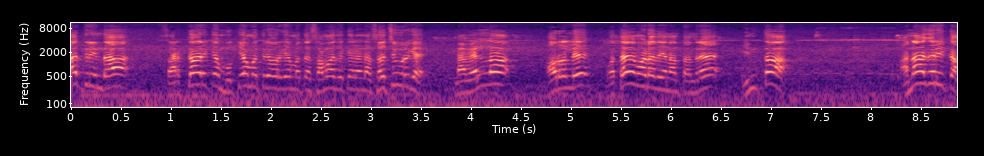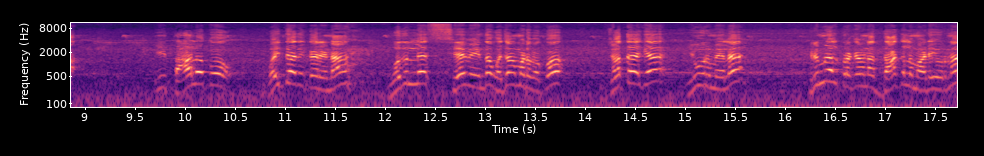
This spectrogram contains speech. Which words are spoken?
ಆದ್ರಿಂದ ಸರ್ಕಾರಕ್ಕೆ ಮುಖ್ಯಮಂತ್ರಿ ಅವರಿಗೆ ಮತ್ತು ಸಮಾಜ ಕಲ್ಯಾಣ ಸಚಿವರಿಗೆ ನಾವೆಲ್ಲ ಅವರಲ್ಲಿ ಒತ್ತಾಯ ಮಾಡೋದೇನಂತಂದರೆ ಇಂಥ ಅನಾಗರಿಕ ಈ ತಾಲೂಕು ವೈದ್ಯಾಧಿಕಾರಿನ ಮೊದಲನೇ ಸೇವೆಯಿಂದ ವಜಾ ಮಾಡಬೇಕು. ಜೊತೆಗೆ ಇವ್ರ ಮೇಲೆ ಕ್ರಿಮಿನಲ್ ಪ್ರಕರಣ ದಾಖಲು ಮಾಡಿ ಇವ್ರನ್ನ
